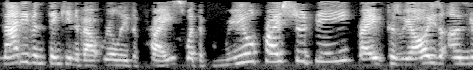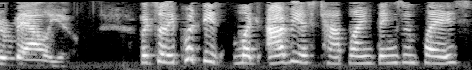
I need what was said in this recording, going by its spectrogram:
Not even thinking about really the price, what the real price should be, right? Because we always undervalue. But so they put these like obvious top line things in place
